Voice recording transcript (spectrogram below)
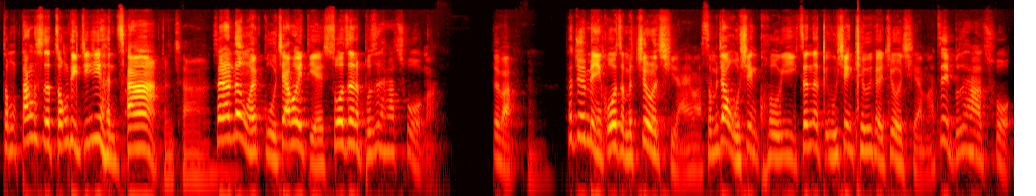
总当时的总体经济很差，啊，很差，啊，所以他认为股价会跌。说真的，不是他错嘛，对吧？他觉得美国怎么救得起来嘛？什么叫无限 QE？真的无限 QE 可以救得起来吗？这也不是他的错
